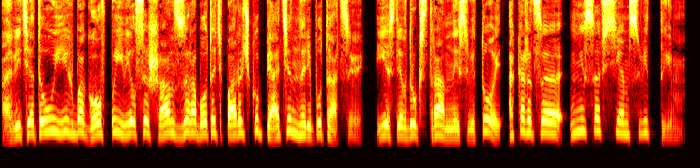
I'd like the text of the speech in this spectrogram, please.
А ведь это у их богов появился шанс заработать парочку пятен на репутации, если вдруг странный святой окажется не совсем святым.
